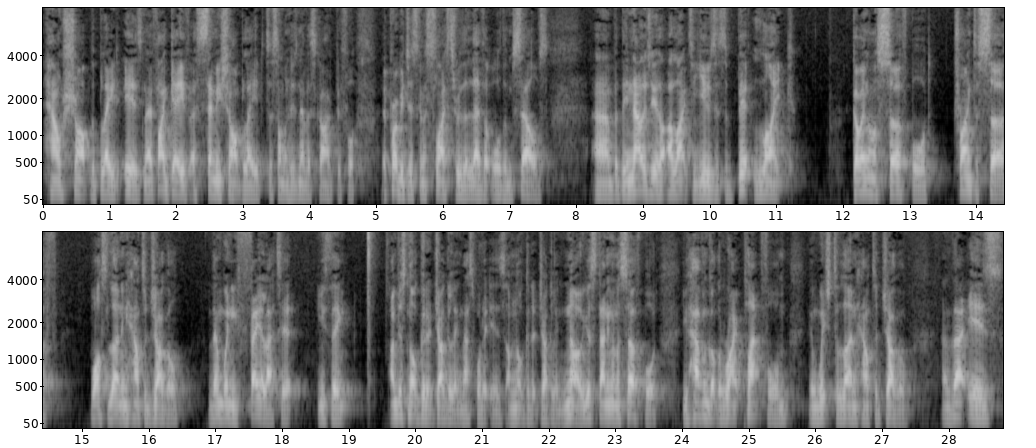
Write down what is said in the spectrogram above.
how sharp the blade is. Now, if I gave a semi-sharp blade to someone who's never skived before, they're probably just going to slice through the leather or themselves. Um, but the analogy that I like to use is a bit like going on a surfboard, trying to surf whilst learning how to juggle. Then when you fail at it, you think, I'm just not good at juggling. That's what it is. I'm not good at juggling. No, you're standing on a surfboard. You haven't got the right platform in which to learn how to juggle. And that is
